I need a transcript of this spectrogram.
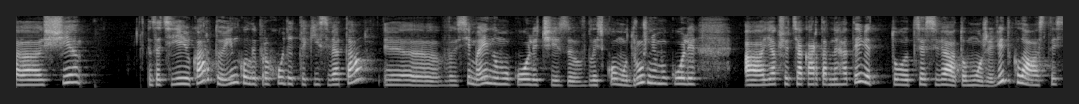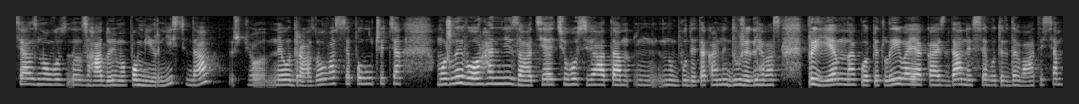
Е, Ще за цією картою інколи проходять такі свята е, в сімейному колі чи в близькому дружньому колі. А якщо ця карта в негативі, то це свято може відкластися. Знову згадуємо помірність, да? що не одразу у вас все вийде. Можливо, організація цього свята ну, буде така не дуже для вас приємна, клопітлива якась, да? не все буде вдаватися.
